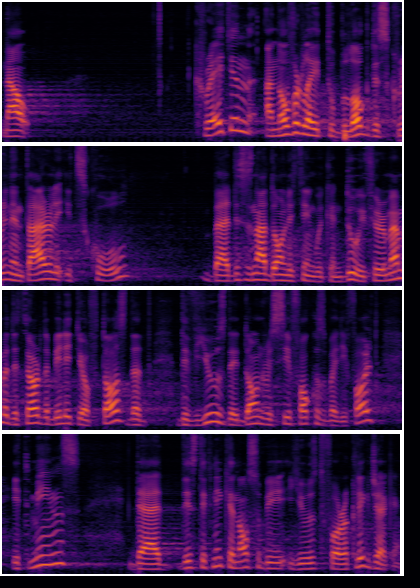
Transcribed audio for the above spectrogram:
Now, creating an overlay to block the screen entirely, it's cool, but this is not the only thing we can do. If you remember the third ability of TOS, that the views, they don't receive focus by default, it means that this technique can also be used for clickjacking.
